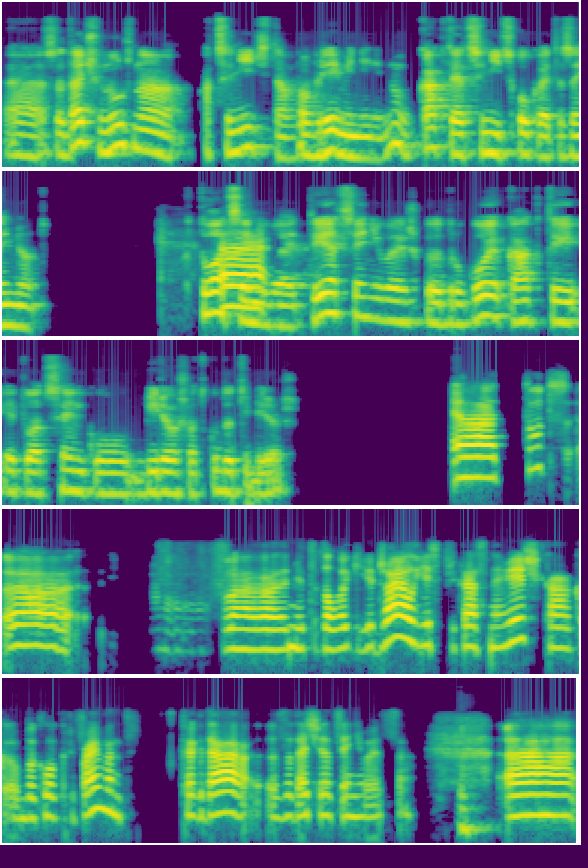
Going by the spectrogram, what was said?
Э, задачу нужно оценить там во времени. Ну, как ты оценить, сколько это займет? Кто оценивает? Ты оцениваешь, кто другой? Как ты эту оценку берешь? Откуда ты берешь? Тут в методологии Agile есть прекрасная вещь, как backlog refinement, когда задачи оцениваются. Но а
